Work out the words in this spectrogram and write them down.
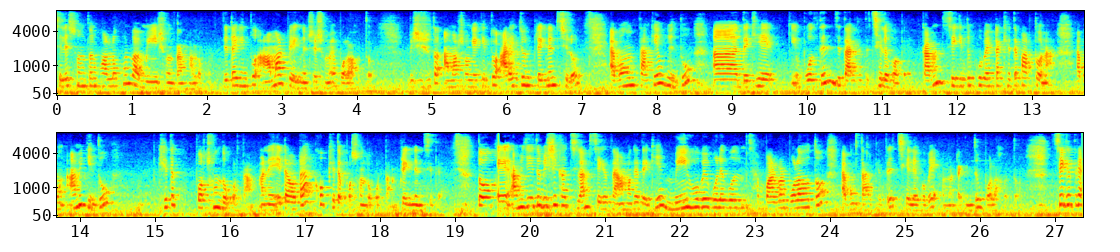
ছেলের সন্তান হওয়ার লক্ষণ বা মেয়ে সন্তান হওয়ার লক্ষণ, যেটা কিন্তু আমার প্রেগনেন্সির সময় বলা হতো। বিশেষত আমার সঙ্গে কিন্তু আরেকজন প্রেগনেন্ট ছিল এবং তাকেও কিন্তু দেখে বলতেন যে তার ক্ষেত্রে ছেলে হবে। কারণ সে কিন্তু খুব একটা খেতে পারতো না। এবং আমি কিন্তু খেতে পছন্দ করতাম। মানে এটা ওটা খুব খেতে পছন্দ করতাম প্রেগনেন্সিতে তো আমি যেহেতু বেশি খাচ্ছিলাম, সেক্ষেত্রে আমাকে দেখে মেয়ে হবে বলে, বারবার বলা হতো এবং তার ক্ষেত্রে ছেলে হবে এমনটা কিন্তু বলা হতো। সেক্ষেত্রে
